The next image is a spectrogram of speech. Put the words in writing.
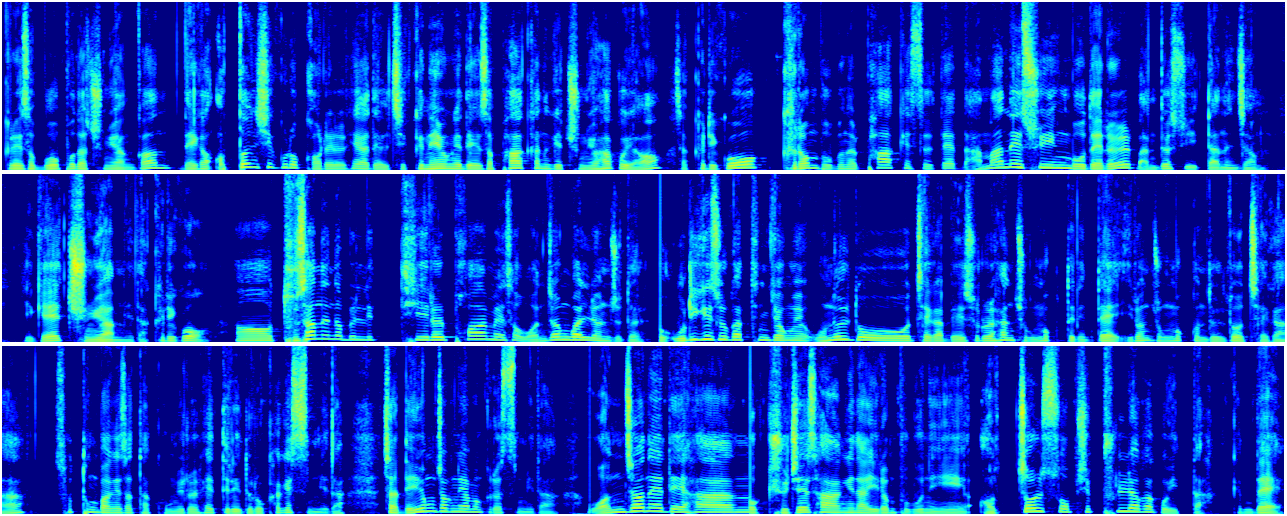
그래서 무엇보다 중요한 건 내가 어떤 식으로 거래를 해야 될지 그 내용에 대해서 파악하는 게 중요하고요. 자, 그리고 그런 부분을 파악했을 때 나만의 수익 모델을 만들 수 있다는 점. 이게 중요합니다. 그리고 어, 두산 에너빌리티를 포함해서 원전 관련주들, 뭐 우리 기술 같은 경우에 오늘도 제가 매수를 한 종목들인데 이런 종목군들도 제가 소통방에서 다 공유를 해드리도록 하겠습니다. 자 내용 정리하면 그렇습니다. 원전에 대한 뭐 규제 사항이나 이런 부분이 어쩔 수 없이 풀려가고 있다. 근데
